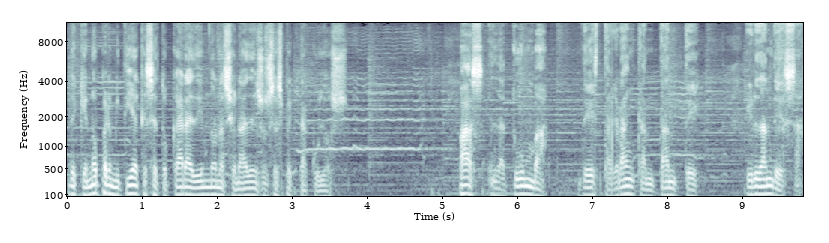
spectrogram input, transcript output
de que no permitía que se tocara el himno nacional en sus espectáculos. Paz en la tumba de esta gran cantante irlandesa.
